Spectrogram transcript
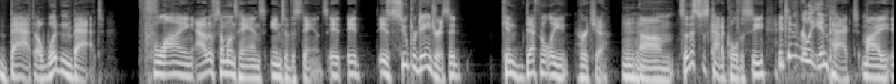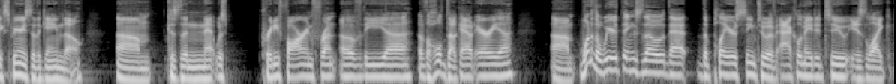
bat, a wooden bat, flying out of someone's hands into the stands. It it is super dangerous. It can definitely hurt you. Mhm. Um, so this was kind of cool to see. It didn't really impact my experience of the game though, because the net was pretty far in front of the uh, of the whole dugout area. Um, one of the weird things though that the players seem to have acclimated to is like,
